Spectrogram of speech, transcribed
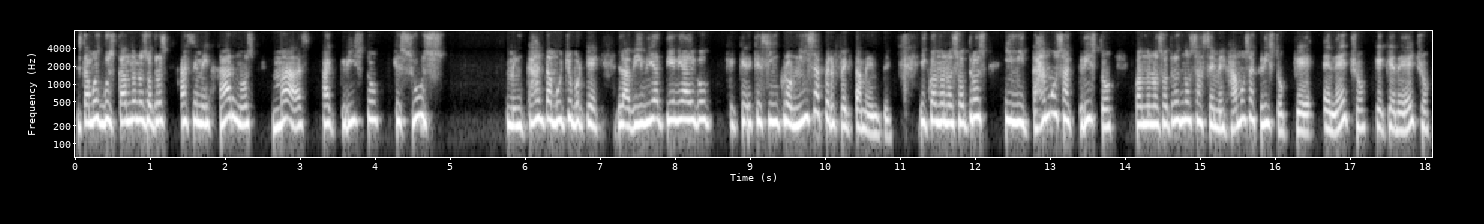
Estamos buscando nosotros asemejarnos más a Cristo Jesús. Me encanta mucho porque la Biblia tiene algo que, que, sincroniza perfectamente. Y cuando nosotros imitamos a Cristo, cuando nosotros nos asemejamos a Cristo, que en hecho, que, que de hecho,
